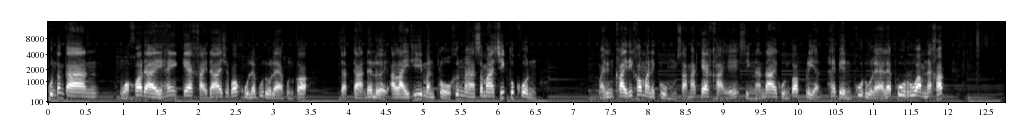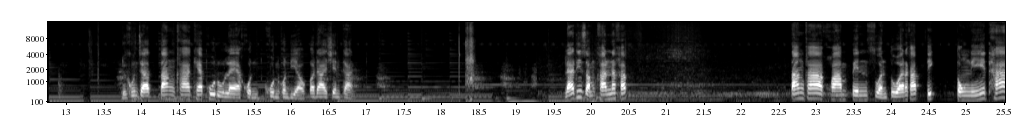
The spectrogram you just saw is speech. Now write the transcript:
คุณต้องการหัวข้อใดให้แก้ไขได้เฉพาะคุณและผู้ดูแลคุณก็จัดการได้เลย อะไรที่มันโผล่ขึ้นมาสมาชิกทุกคน หมายถึงใครที่เข้ามาในกลุ่ม สามารถแก้ไขสิ่งนั้นได้คุณก็เปลี่ยนให้เป็นผู้ดูแลและผู้ร่วมนะครับ หรือคุณจะตั้งค่าแค่ผู้ดูแลคนคุณคนเดียวก็ได้เช่นกัน และที่สำคัญนะครับ ตั้งค่าความเป็นส่วนตัวนะครับ ติ๊กตรงนี้ถ้า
